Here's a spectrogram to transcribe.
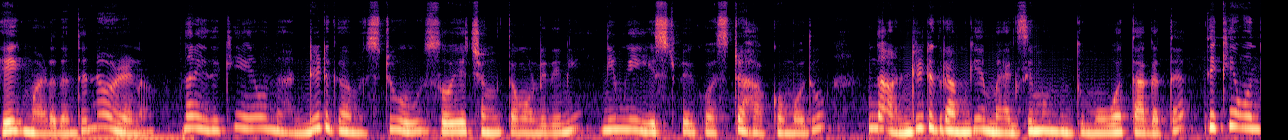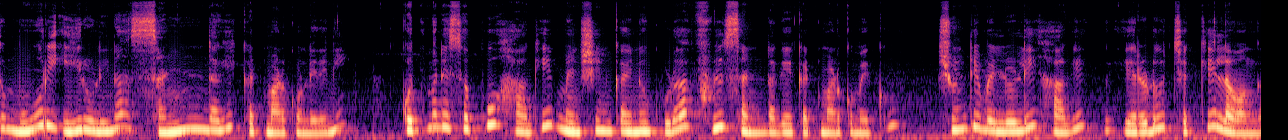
ಹೇಗೆ ಮಾಡೋದಂತ ನೋಡೋಣ. ನಾನು ಇದಕ್ಕೆ ಒಂದು ಹಂಡ್ರೆಡ್ ಗ್ರಾಮಷ್ಟು ಸೋಯಾ ಚಂಕ್ ತೊಗೊಂಡಿದ್ದೀನಿ ನಿಮಗೆ ಎಷ್ಟು ಬೇಕೋ ಅಷ್ಟು ಹಾಕೊಬೋದು. ಒಂದು ಹಂಡ್ರೆಡ್ ಗ್ರಾಮ್ಗೆ ಮ್ಯಾಕ್ಸಿಮಮ್ ಒಂದು ಮೂವತ್ತಾಗುತ್ತೆ ಇದಕ್ಕೆ ಒಂದು ಮೂರು ಈರುಳ್ಳಿನ ಸಣ್ಣದಾಗಿ ಕಟ್ ಮಾಡ್ಕೊಂಡಿದ್ದೀನಿ ಕೊತ್ತಂಬರಿ ಸೊಪ್ಪು ಹಾಗೆ ಮೆಣಸಿನ್ಕಾಯಿನೂ ಕೂಡ ಫುಲ್ ಸಣ್ಣಗೆ ಕಟ್ ಮಾಡ್ಕೊಬೇಕು. ಶುಂಠಿ, ಬೆಳ್ಳುಳ್ಳಿ ಹಾಗೆ ಎರಡು ಚಕ್ಕೆ ಲವಂಗ.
